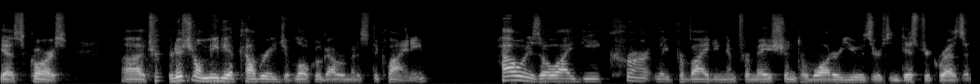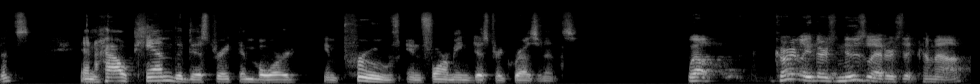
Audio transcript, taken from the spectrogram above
Yes, of course. Uh, traditional media coverage of local government is declining. How is OID currently providing information to water users and district residents? And how can the district and board improve informing district residents? Well, currently there's newsletters that come out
